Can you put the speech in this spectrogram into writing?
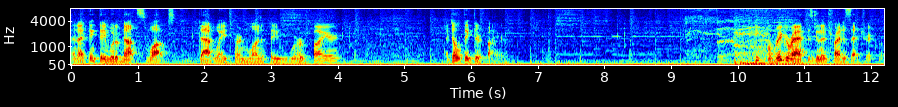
And I think they would have not swapped that way turn one if they were Fire. I don't think they're Fire. I think Farigiraf is going to try to set Trick Room.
